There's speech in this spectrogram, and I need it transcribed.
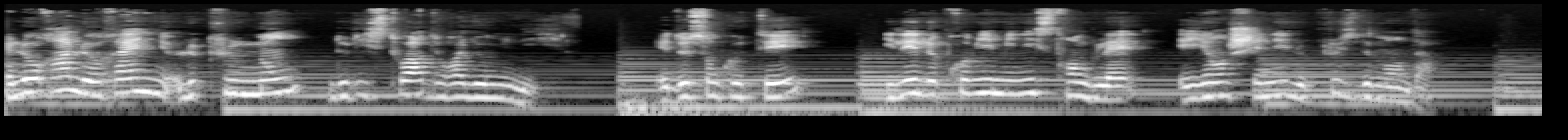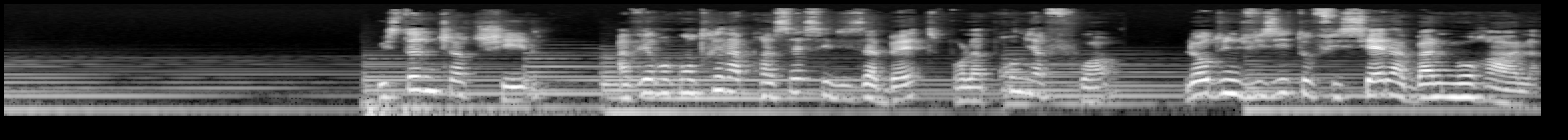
Elle aura le règne le plus long de l'histoire du Royaume-Uni, et de son côté, il est le Premier ministre anglais ayant enchaîné le plus de mandats. Winston Churchill avait rencontré la princesse Elisabeth pour la première fois lors d'une visite officielle à Balmoral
